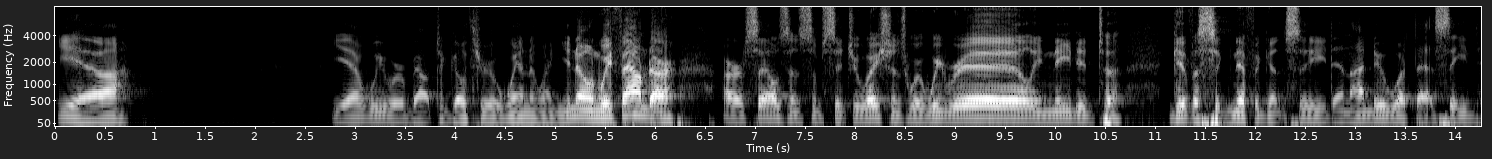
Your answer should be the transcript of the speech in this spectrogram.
Yeah, yeah, we were about to go through a winnowing. You know, and we found our ourselves in some situations where we really needed to give a significant seed, and I knew what that seed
